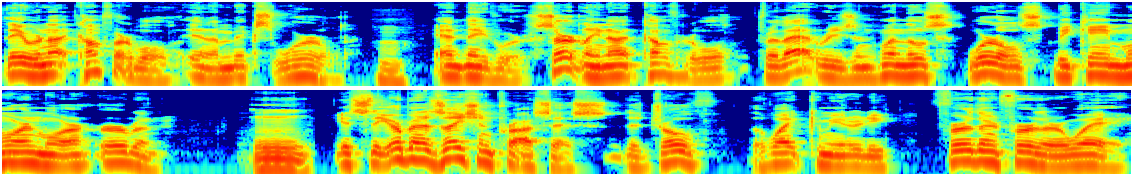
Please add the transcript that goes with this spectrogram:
They were not comfortable in a mixed world. Hmm. And they were certainly not comfortable for that reason when those worlds became more and more urban. Mm. It's the urbanization process that drove the white community further and further away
